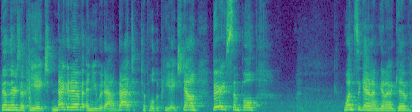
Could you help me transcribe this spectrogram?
then there's a pH negative and you would add that to pull the pH down. Very simple. Once again, I'm gonna give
